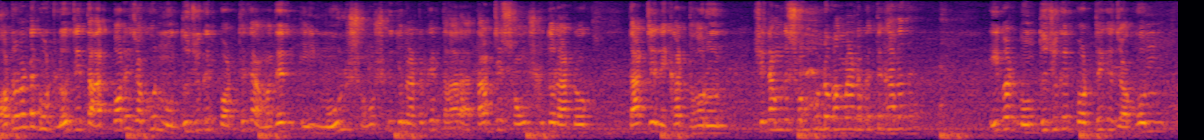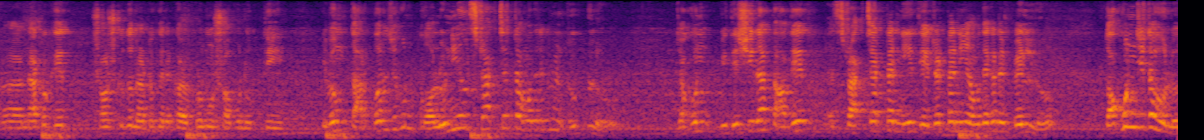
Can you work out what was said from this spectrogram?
ঘটনাটা ঘটলো যে তারপরে যখন মধ্যযুগের পর থেকে আমাদের এই মূল সংস্কৃত নাটকের ধারা, তার যে সংস্কৃত নাটক, তার যে লেখার ধরন, সেটা আমাদের সম্পূর্ণ বাংলা নাটকের থেকে আলাদা। এবার মধ্যযুগের পর থেকে যখন নাটকের, সংস্কৃত নাটকের ক্রমশ অবলুপ্তি এবং তারপরে যখন কলোনিয়াল স্ট্রাকচারটা আমাদের এখানে ঢুকলো, যখন বিদেশিরা তাদের স্ট্রাকচারটা নিয়ে থিয়েটারটা নিয়ে আমাদের এখানে ফেলল, তখন যেটা হলো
